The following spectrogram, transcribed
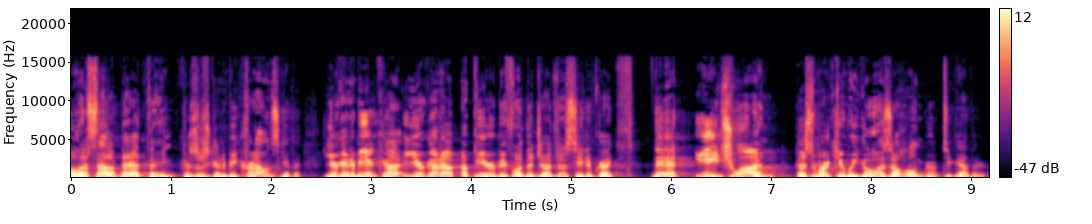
well, that's not a bad thing because there's going to be crowns given. You're going to be a, you're going to appear before the judgment seat of Christ. That each one, Pastor Mark, can we go as a home group together?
